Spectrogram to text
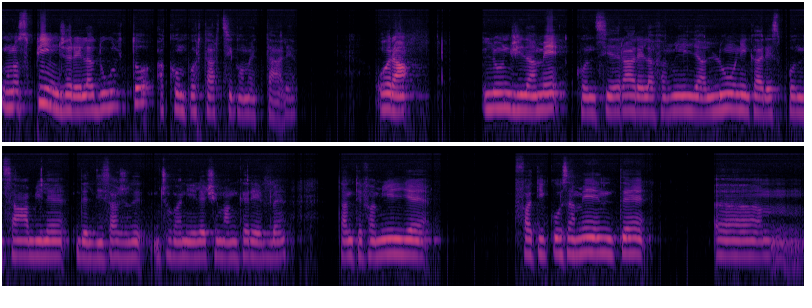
uno spingere l'adulto a comportarsi come tale. Ora, lungi da me considerare la famiglia l'unica responsabile del disagio giovanile, ci mancherebbe. Tante famiglie faticosamente ehm,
